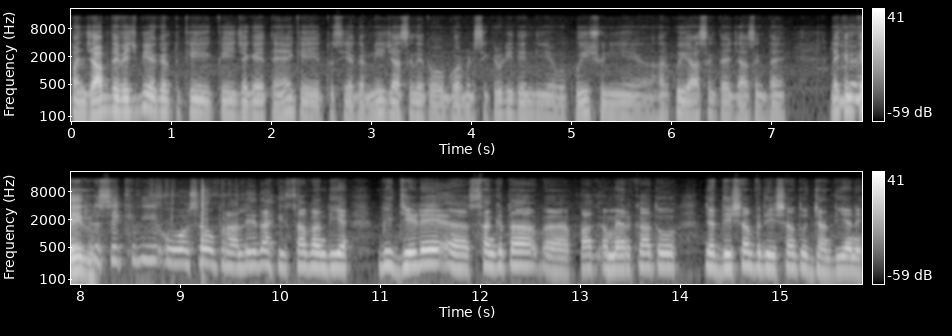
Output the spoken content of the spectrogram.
ਪੰਜਾਬ ਦੇ ਵਿੱਚ ਵੀ ਅਗਰ ਤੁਸੀਂ ਕਈ ਜਗ੍ਹਾ ਤੇ ਹੈ ਕਿ ਤੁਸੀਂ ਅਗਰ ਨਹੀਂ ਜਾ ਸਕਦੇ ਤਾਂ ਗਵਰਨਮੈਂਟ ਸਿਕਿਉਰਿਟੀ ਦਿੰਦੀ ਹੈ, ਉਹ ਕੋਈ ਇਸ਼ੂ ਨਹੀਂ ਹੈ, ਹਰ ਕੋਈ ਆ ਸਕਦਾ ਹੈ, ਜਾ ਸਕਦਾ ਹੈ। ਲੇਕਿਨ ਕਈ ਸਿੱਖ ਵੀ ਉਸ ਉਪਰਾਲੇ ਦਾ ਹਿੱਸਾ ਬਣਦੀ ਹੈ ਵੀ ਜਿਹੜੇ ਸੰਗਤਾਂ ਅਮਰੀਕਾ ਤੋਂ ਜਾਂ ਦੇਸ਼ਾਂ ਵਿਦੇਸ਼ਾਂ ਤੋਂ ਜਾਂਦੀਆਂ ਨੇ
